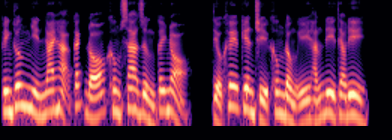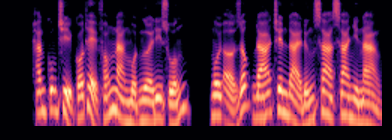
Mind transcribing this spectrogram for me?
Kình thương nhìn nhai hạ cách đó không xa rừng cây nhỏ, tiểu khê kiên trì không đồng ý hắn đi theo đi. Hắn cũng chỉ có thể phóng nàng một người đi xuống, ngồi ở dốc đá trên đài đứng xa xa nhìn nàng.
